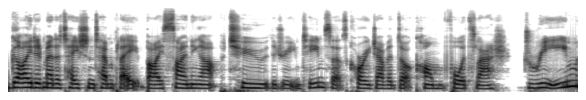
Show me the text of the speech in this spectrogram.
guided meditation template by signing up to the Dream Team. So that's corijavid.com forward slash dream.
